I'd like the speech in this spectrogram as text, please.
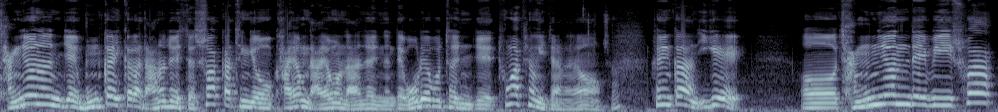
작년은 이제 문과 이과가 나눠져 있어요. 수학 같은 경우 가형 나형으로 나눠져 있는데 올해부터 이제 통합형이잖아요. 그렇죠? 그러니까 이게 어 작년 대비 수학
